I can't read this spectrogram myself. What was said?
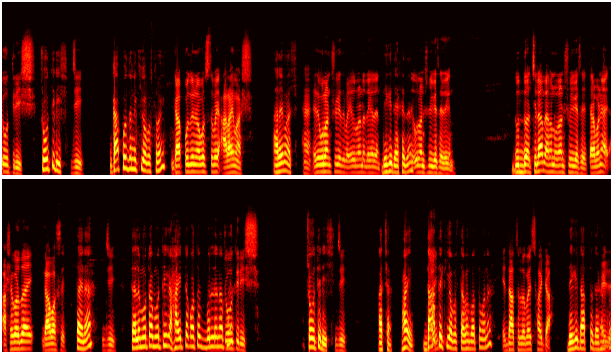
চৌত্রিশ। চৌত্রিশ? জি। গাপ পর্যন্ত কি অবস্থা ভাই? গাপ প্রজনের অবস্থা ভাই আড়াই মাস। আড়াই মাস? হ্যাঁ এই যে উলান শুয়ে গেছে ভাই এই উলানটা দেখে দেন। দেখি দেখে দেন। এই উলান শুয়ে গেছে দেখেন। দুধ দোয়াচ্ছিলাম এখন উলান শুয়ে গেছে। তার মানে আশা করা যায় গাব আছে। তাই না? জি। তাহলে মোটামুটি হাইটটা কত বললেন আপনি? চৌত্রিশ। চৌত্রিশ? জি। আচ্ছা ভাই দাঁতে কি অবস্থা এখন বর্তমানে? এর দাঁত হলো ভাই ছয়টা। দেখি দাঁতটা দেখেন তো।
